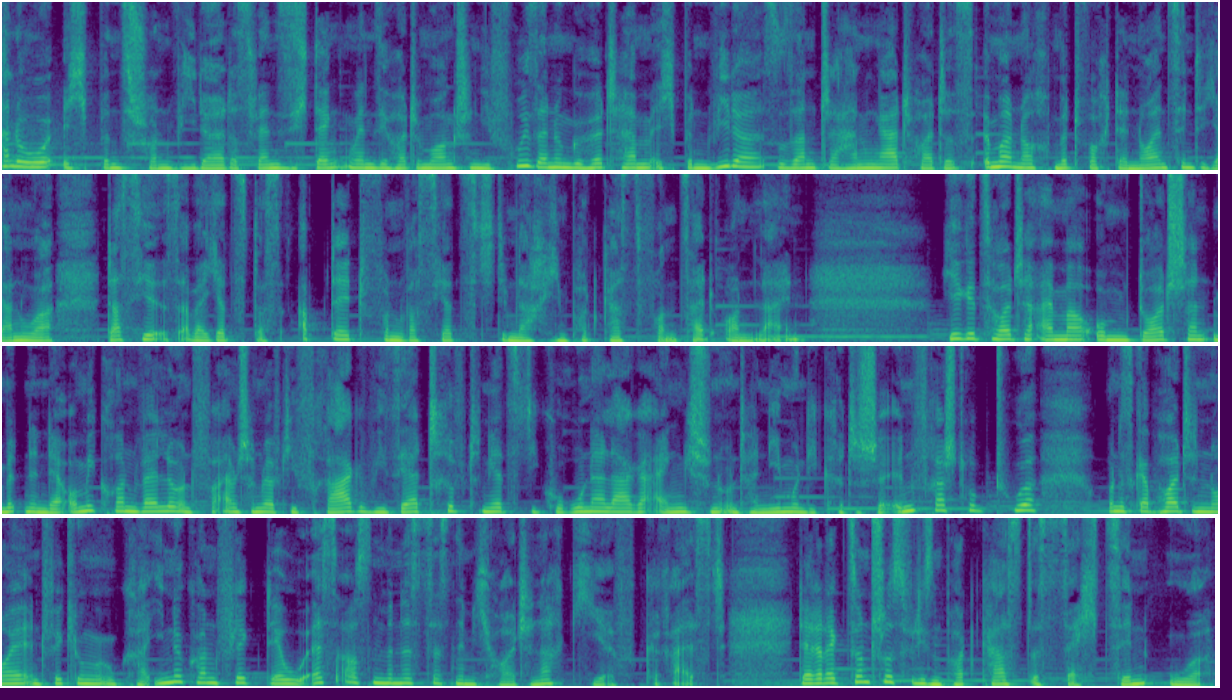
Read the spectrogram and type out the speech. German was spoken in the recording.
Hallo, ich bin's schon wieder. Das werden Sie sich denken, wenn Sie heute Morgen schon die Frühsendung gehört haben. Ich bin wieder Susanne Jahangard. Heute ist immer noch Mittwoch, der 19. Januar. Das hier ist aber jetzt das Update von Was jetzt, dem Nachrichtenpodcast von Zeit Online. Hier geht es heute einmal um Deutschland mitten in der Omikron-Welle und vor allem wir auf die Frage, wie sehr trifft denn jetzt die Corona-Lage eigentlich schon Unternehmen und die kritische Infrastruktur. Und es gab heute neue Entwicklungen im Ukraine-Konflikt. Der US-Außenminister ist nämlich heute nach Kiew gereist. Der Redaktionsschluss für diesen Podcast ist 16 Uhr.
